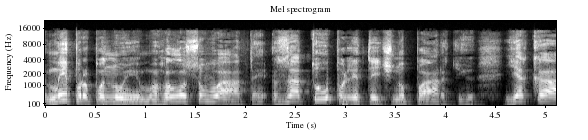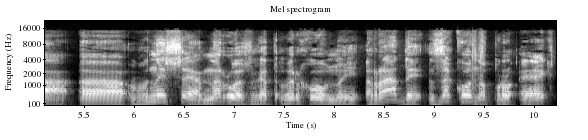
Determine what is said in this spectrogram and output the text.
Ми пропонуємо голосувати за ту політичну партію, яка е, внесе на розгляд Верховної Ради законопроект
